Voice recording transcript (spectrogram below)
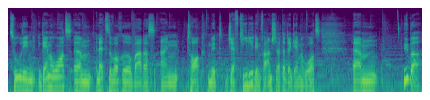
zu den Game Awards. Ähm, letzte Woche war das ein Talk mit Jeff Keighley, dem Veranstalter der Game Awards, ähm, über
